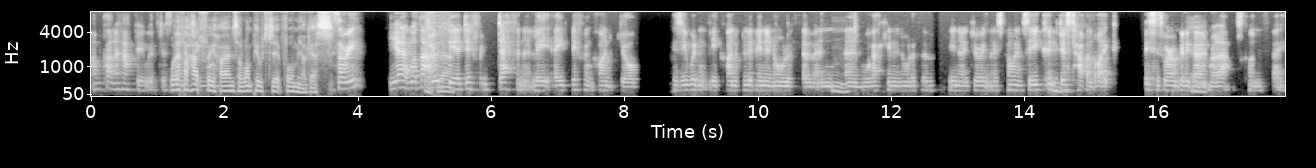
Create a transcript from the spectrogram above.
I'm kind of happy with just. well, if I had three one. homes, I'd want people to do it for me, I guess. Sorry. Yeah, well, that would Yeah. be a different, definitely a different kind of job because you wouldn't be kind of living in all of them and Mm. and working in all of them, you know, during those times. So you couldn't Mm. just have a like, this is where I'm going to go and relax kind of space.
